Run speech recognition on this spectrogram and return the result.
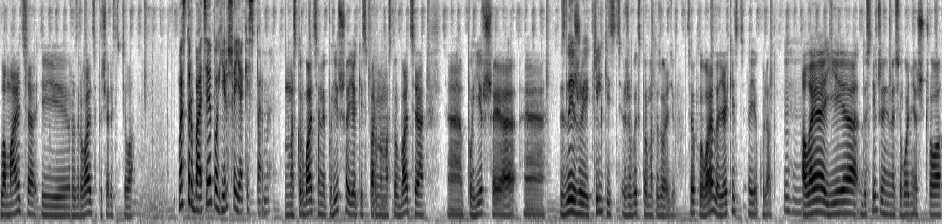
ламаються і розриваються печеристі тіла. Мастурбація погіршує якість сперми. Мастурбація не погіршує якість сперми, мастурбація погіршує, е, знижує кількість живих сперматозоїдів. Це впливає на якість еякуляту. Угу. Але є дослідження на сьогодні, що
